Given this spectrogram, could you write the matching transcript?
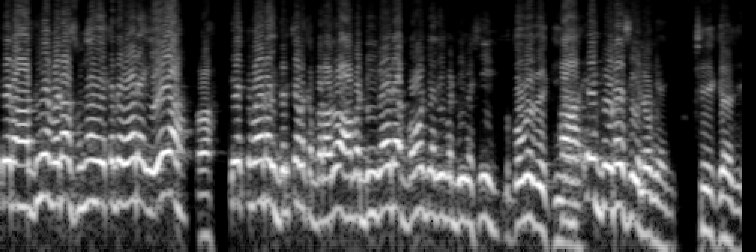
ਇਹ ਰਾਤ ਦੀਆਂ ਵੜਾ ਸੁਈਆਂ ਇੱਕ ਤੇ ਵੜਾ ਇਹ ਆ ਤੇ ਇੱਕ ਵੜਾ ਇੱਧਰ ਝਲਕ ਬਰਾ ਦੋ ਆ ਵੱਡੀ ਵੜਾ ਬਹੁਤ ਜਿਆਦੀ ਵੱਡੀ ਵਛੀ। ਦੋਵੇਂ ਵੇਖੀ ਹਾਂ ਇਹ ਜੋੜਾ ਸੇਲ ਹੋ ਗਿਆ ਜੀ। ਠੀਕ ਹੈ ਜੀ।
